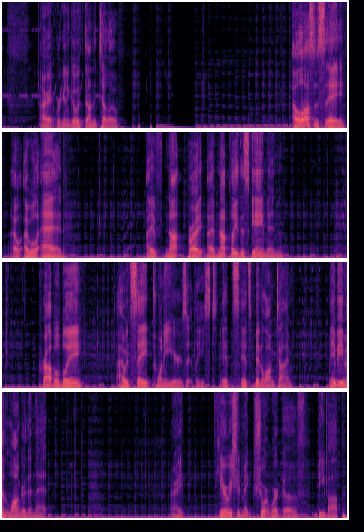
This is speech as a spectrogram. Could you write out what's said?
Alright, we're gonna go with Donatello. I will also say, I, I will add, I have not pri I have not played this game in probably, I would say 20 years at least. It's It's been a long time. Maybe even longer than that. Alright, here we should make short work of Bebop.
